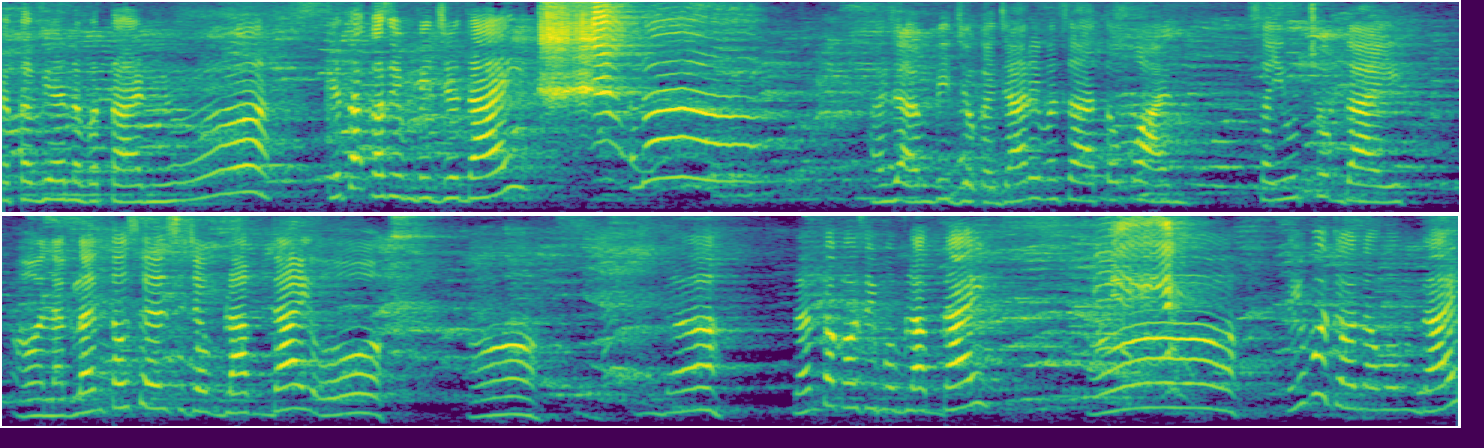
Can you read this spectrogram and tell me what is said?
Katabihan na bataan niyo. Oh, kita kasi yung video, day. Ala! Anja ang video kay Jari man sa ato kuan sa YouTube day. Oh, naglantaw sa si Jog vlog day. Oh. Oh. Anda. Lantaw ko si mo vlog day. Oh. Imo daw na mong day.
